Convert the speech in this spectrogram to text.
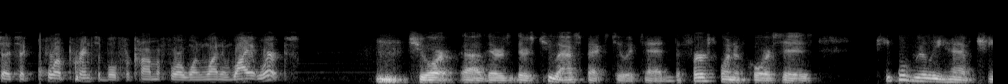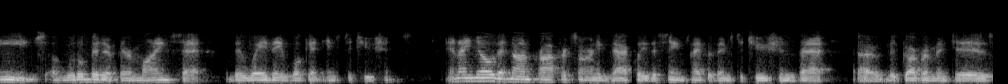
such a core principle for Karma 411 and why it works. Sure. Uh, there's there's two aspects to it, Ted. The first one, of course, is people really have changed a little bit of their mindset, the way they look at institutions. And I know that nonprofits aren't exactly the same type of institution that uh, the government is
